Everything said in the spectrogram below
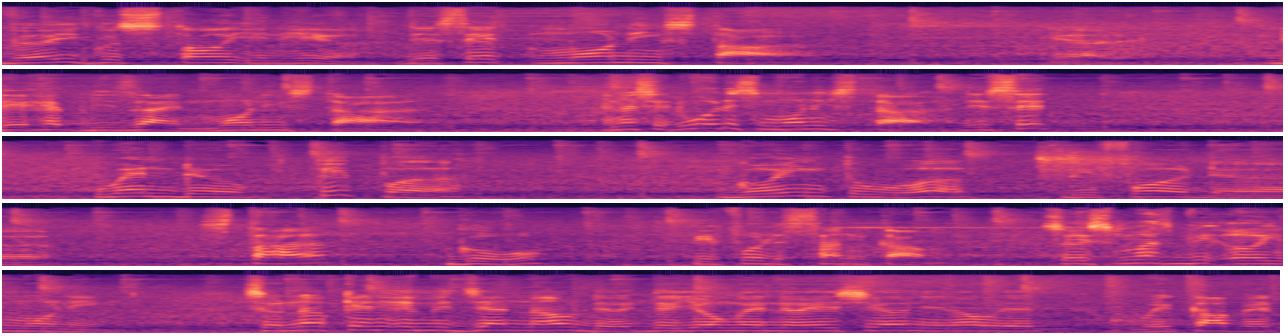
very good story in here they said morning star yeah they have design morning star and I said what is morning star they said when the people going to work before the star go, before the sun come. So it must be early morning. So now can you imagine now the, the young generation, you know, that wake up at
